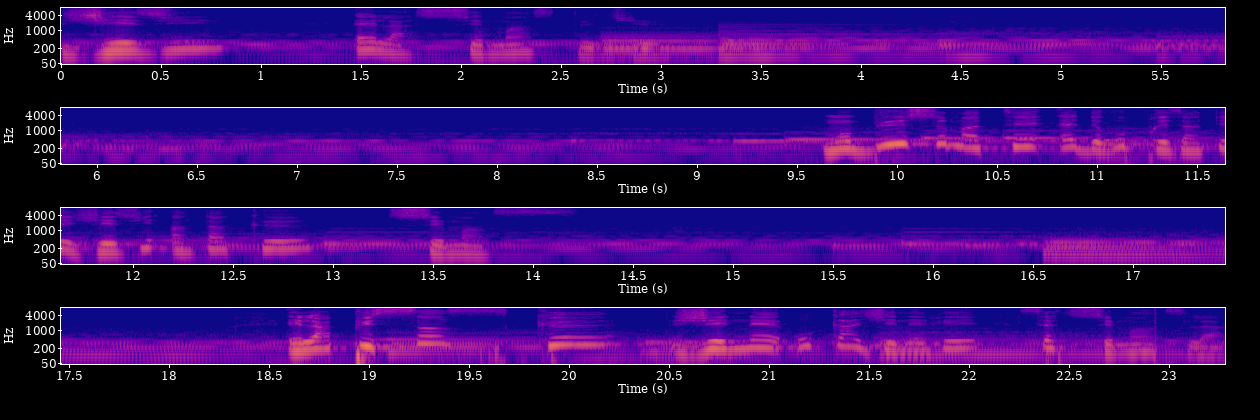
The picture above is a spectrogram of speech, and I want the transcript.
Jésus est la semence de Dieu. Mon but ce matin est de vous présenter Jésus en tant que semence. Et la puissance que génère ou qu'a généré cette semence-là.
